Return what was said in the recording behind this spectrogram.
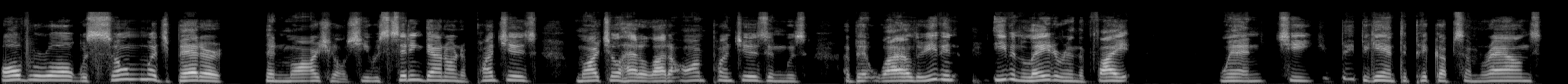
overall was so much better than Marshall. She was sitting down on her punches. Marshall had a lot of arm punches and was a bit wilder. Even even later in the fight, when she began to pick up some rounds,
